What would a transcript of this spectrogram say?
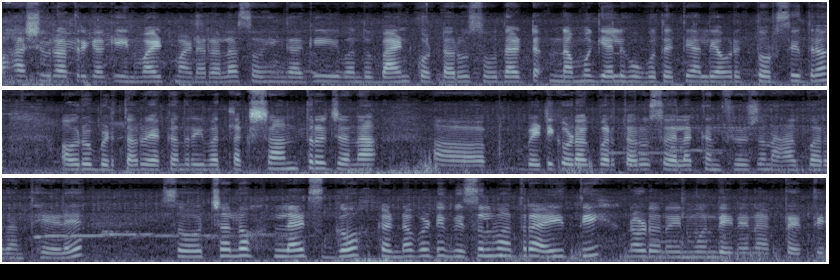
ಮಹಾಶಿವರಾತ್ರಿಗಾಗಿ ಇನ್ವೈಟ್ ಮಾಡ್ಯಾರಲ್ಲ ಸೊ ಹೀಗಾಗಿ ಒಂದು ಬ್ಯಾಂಡ್ ಕೊಟ್ಟರು ಸೊ ದಟ್ ನಮಗೆ ಎಲ್ಲಿ ಹೋಗೋದೈತಿ ಅಲ್ಲಿ ಅವ್ರಿಗೆ ತೋರಿಸಿದ್ರೆ ಅವರು ಬಿಡ್ತಾರೆ. ಯಾಕಂದರೆ ಇವತ್ತು ಲಕ್ಷಾಂತರ ಜನ ಭೇಟಿ ಕೊಡೋಕೆ ಬರ್ತಾರೋ ಸೊ ಎಲ್ಲ ಕನ್ಫ್ಯೂಷನ್ ಆಗಬಾರ್ದು ಅಂತ ಹೇಳಿ. ಸೊ ಚಲೋ ಲೆಟ್ಸ್ ಗೋ ಕಂಡಪಟ್ಟಿ ಬಿಸಿಲು ಮಾತ್ರ ಐತಿ. ನೋಡೋಣ ಇನ್ನು ಮುಂದೆ ಏನೇನು ಆಗ್ತೈತಿ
